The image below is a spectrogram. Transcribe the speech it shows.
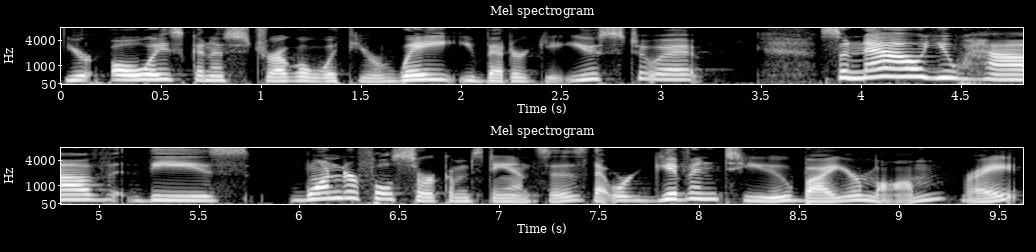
You're always going to struggle with your weight. You better get used to it. So now you have these wonderful circumstances that were given to you by your mom, right?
